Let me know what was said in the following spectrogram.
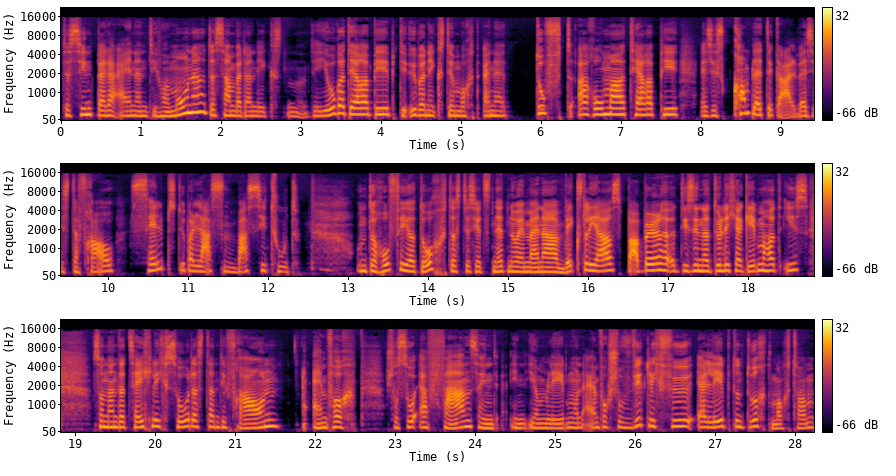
Das sind bei der einen die Hormone, das sind bei der nächsten die Yogatherapie, die übernächste macht eine Duftaromatherapie. Es ist komplett egal, weil es ist der Frau selbst überlassen, was sie tut. Und da hoffe ich ja doch, dass das jetzt nicht nur in meiner Wechseljahrsbubble, die sie natürlich ergeben hat, ist, sondern tatsächlich so, dass dann die Frauen einfach schon so erfahren sind in ihrem Leben und einfach schon wirklich viel erlebt und durchgemacht haben,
